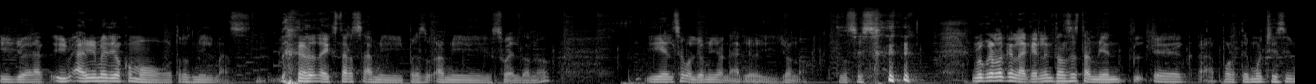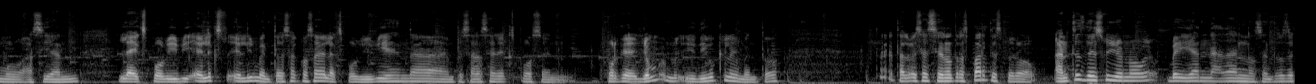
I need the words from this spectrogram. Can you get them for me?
Y yo era. Y a mí me dio como otros mil más extras a mi, a mi sueldo, ¿no? Y él se volvió millonario y yo no. Entonces, me acuerdo que en aquel entonces también eh, aporté muchísimo. Hacían la Expo Vivienda. Él, él, inventó esa cosa de la Expo Vivienda, empezar a hacer expos en. Porque yo y digo que lo inventó tal vez hacía en otras partes, pero antes de eso yo no veía nada en los centros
